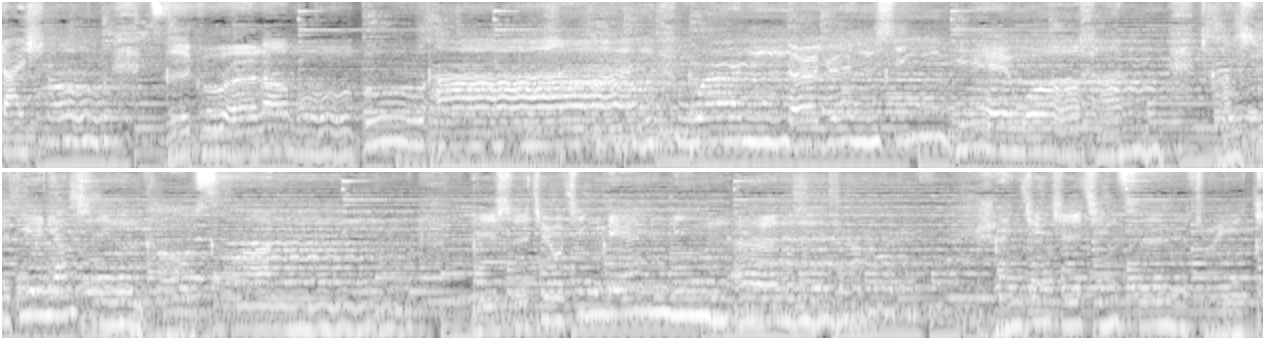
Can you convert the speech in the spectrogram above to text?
代收，自古儿老母爹娘心头酸。一世究竟怜悯恩，人间至情此最真。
